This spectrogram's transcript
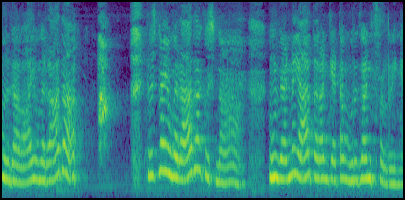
முருகாவா இவங்க ராதா. கிருஷ்ணா இவங்க ராதா கிருஷ்ணா. உங்க வெண்ணெய் யார் தரான்னு கேட்டா முருகான்னு சொல்றீங்க.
